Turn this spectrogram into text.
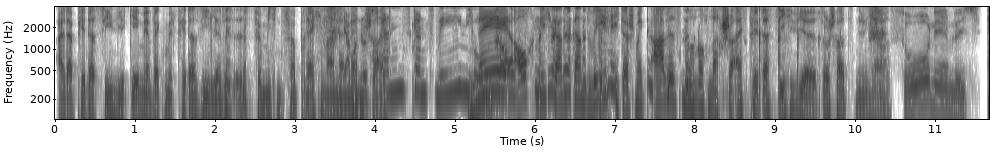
Alter, Petersilie, geh mir weg mit Petersilie. Das ist für mich ein Verbrechen an der Ja, aber nur so Menschheit. ganz, ganz wenig. nee, obendrauf. auch nicht ganz, ganz wenig. Da schmeckt alles nur noch nach scheiß Petersilie. So schaut's nämlich aus. So nämlich.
